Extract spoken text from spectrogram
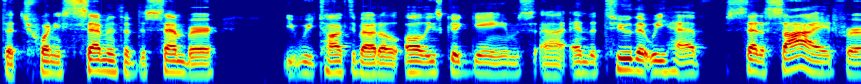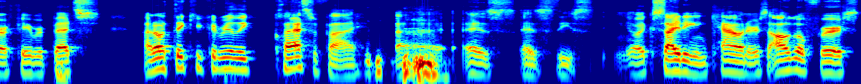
the 27th of December. We talked about all, these good games, uh, and the two that we have set aside for our favorite bets. I don't think you could really classify uh, as as these you know, exciting encounters. I'll go first.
